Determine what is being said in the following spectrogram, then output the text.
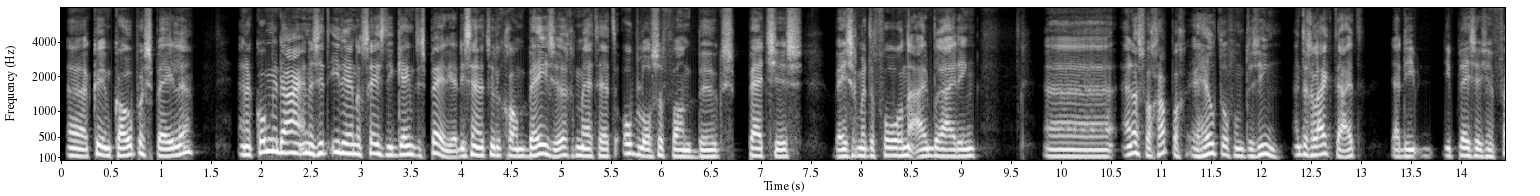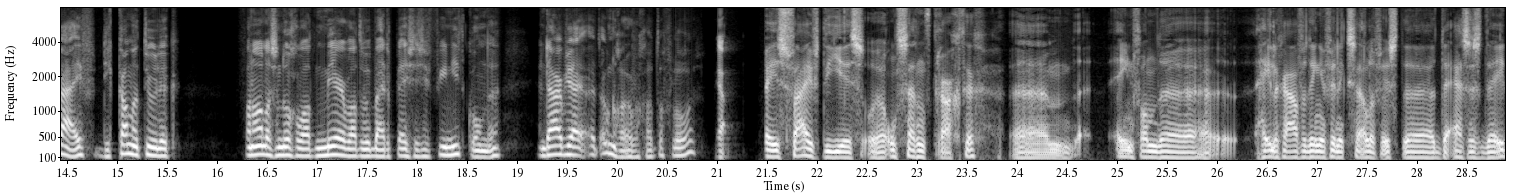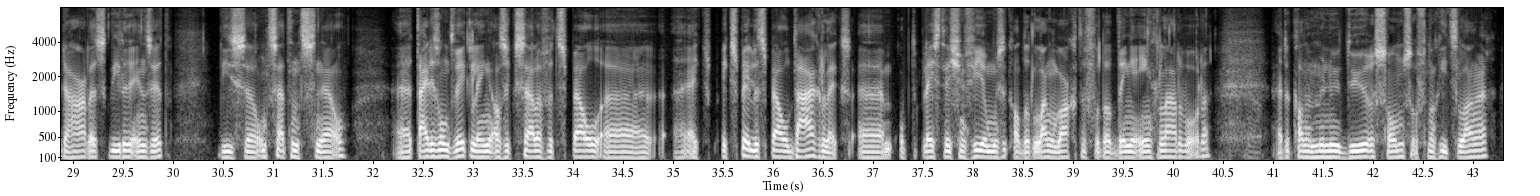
Eh, kun je hem kopen, spelen. En dan kom je daar en dan zit iedereen nog steeds die game te spelen. Ja, die zijn natuurlijk gewoon bezig met het oplossen van bugs, patches. Bezig met de volgende uitbreiding. Eh, en dat is wel grappig. Heel tof om te zien. En tegelijkertijd, ja, die, die PlayStation 5, die kan natuurlijk van alles en nog wat meer wat we bij de PlayStation 4 niet konden. En daar heb jij het ook nog over gehad, toch Floris? PS5 die is eh, ontzettend krachtig. Ehm, een van de hele gave dingen vind ik zelf is de, de SSD, de harddisk die erin zit. Die is eh, ontzettend snel. Eh, tijdens de ontwikkeling, als ik zelf het spel, eh, ik, ik speel het spel dagelijks. Ehm, op de PlayStation 4 moest ik altijd lang wachten voordat dingen ingeladen worden. Dat kan een minuut duren soms of nog iets langer.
